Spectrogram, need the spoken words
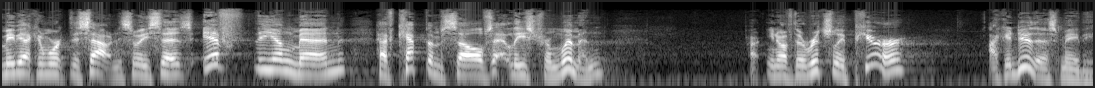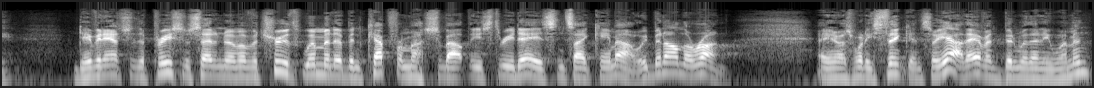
maybe I can work this out. And so he says, if the young men have kept themselves at least from women, uh, you know, if they're ritually pure, I can do this maybe. David answered the priest and said to him, Of a truth, women have been kept from us about these three days since I came out. We've been on the run. And you know, is what he's thinking. So yeah, they haven't been with any women.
